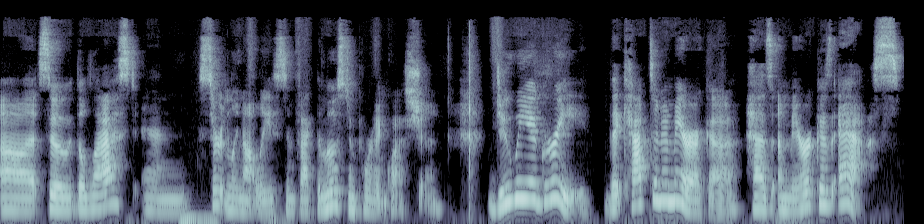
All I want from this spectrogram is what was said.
Uh, so, the last and certainly not least, in fact, the most important question Do we agree that Captain America has America's ass?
